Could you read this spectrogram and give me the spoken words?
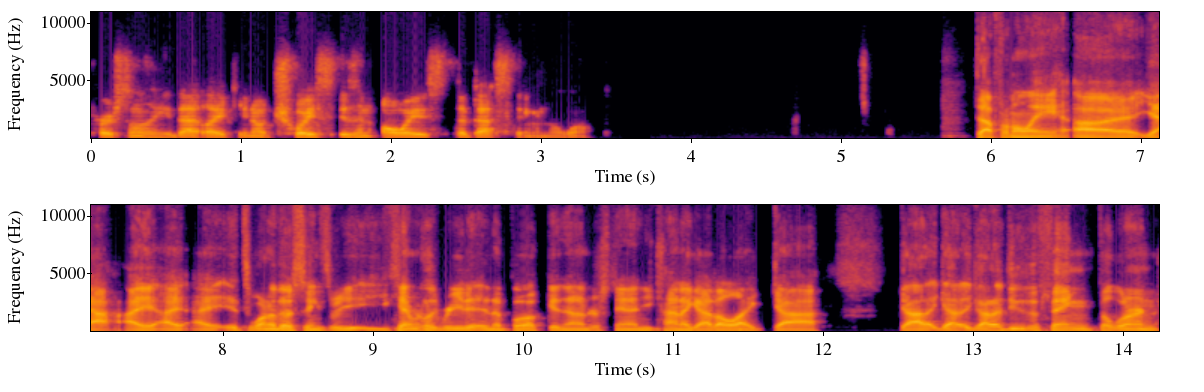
personally that like you know choice isn't always the best thing in the world definitely uh yeah I, I i it's one of those things where you, you can't really read it in a book and understand you kind of gotta like uh got got got to do the thing to learn.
